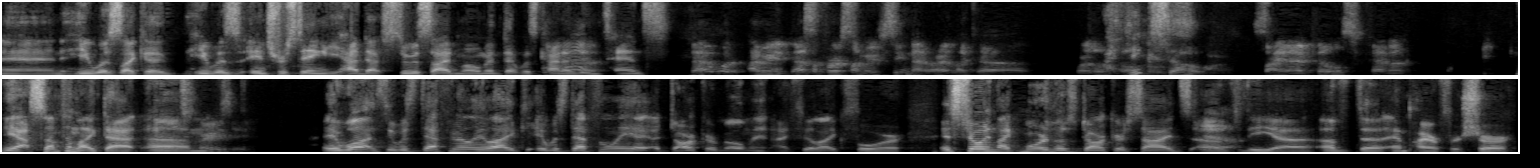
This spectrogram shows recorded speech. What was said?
and he was like a he was interesting. He had that suicide moment that was kind of intense. that would. I mean, that's the first time we've seen that, right? Like, uh, what are those I think so. Cyanide pills, kind of. Yeah, something like that. That's Um, crazy. It was. It was definitely like it was definitely a, a darker moment. I feel like for it's showing like more of those darker sides of the uh, of the empire for sure.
